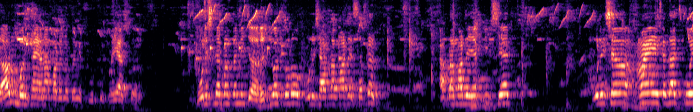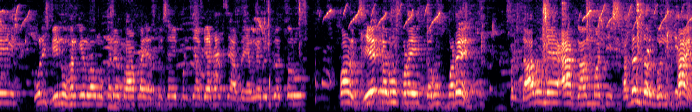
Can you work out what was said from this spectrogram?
દારૂ બંધ થાય એના માટેનો તમે પૂરતો પ્રયાસ કરો. પોલીસને પણ તમે રજૂઆત કરો. પોલીસ આપણા માટે સતત આપણા માટે એક્ટિવ છે. પોલીસ અહીં કદાચ કોઈ પોલીસ ભીનું હંકેલવાનું કરે તો આપણા એસપી સાહેબ પણ ત્યાં બેઠા છે, આપણે એમને રજૂઆત કરું. પણ જે કરવું પડે એ કરવું પડે. પણ દારૂને આ ગામમાંથી સદંતર બંધ થાય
